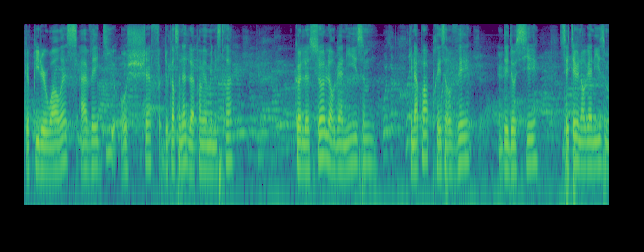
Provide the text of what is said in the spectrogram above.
que Peter Wallace avait dit au chef de personnel de la première ministre que le seul organisme qui n'a pas préservé des dossiers, c'était un organisme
